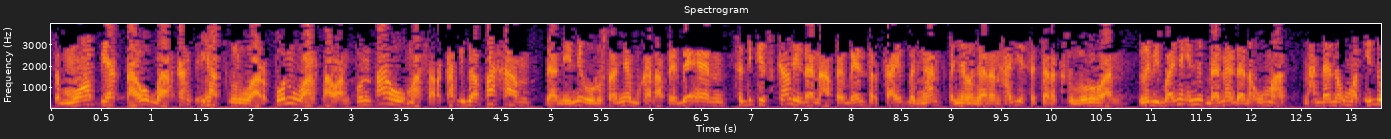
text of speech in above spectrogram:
Semua pihak tahu, bahkan pihak luar pun, wartawan pun tahu. Masyarakat juga paham. Dan ini urusannya bukan APBN. Sedikit sekali dana APBN terkait dengan penyelenggaraan haji secara keseluruhan. Lebih banyak ini dana-dana umat. Nah dana umat itu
